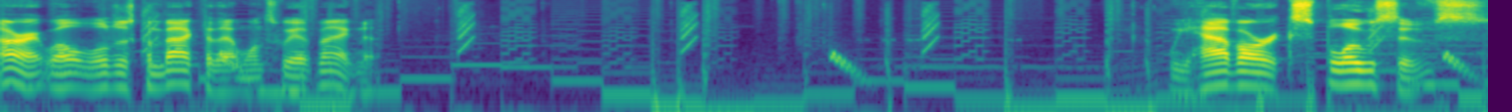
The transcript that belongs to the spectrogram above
Alright, well, we'll just come back to that once we have magnet. We have our explosives.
